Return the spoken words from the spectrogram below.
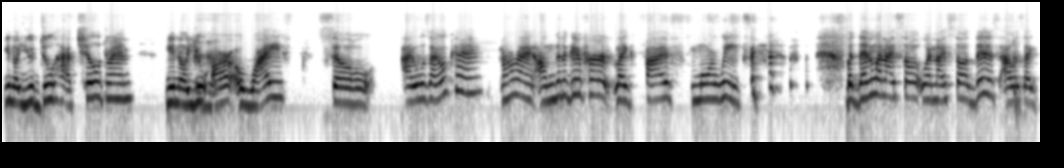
You know, you do have children. You know, you Mhm. are a wife. So I was like, okay, all right, I'm gonna give her like five more weeks. but then when I saw when I saw this, I was like,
